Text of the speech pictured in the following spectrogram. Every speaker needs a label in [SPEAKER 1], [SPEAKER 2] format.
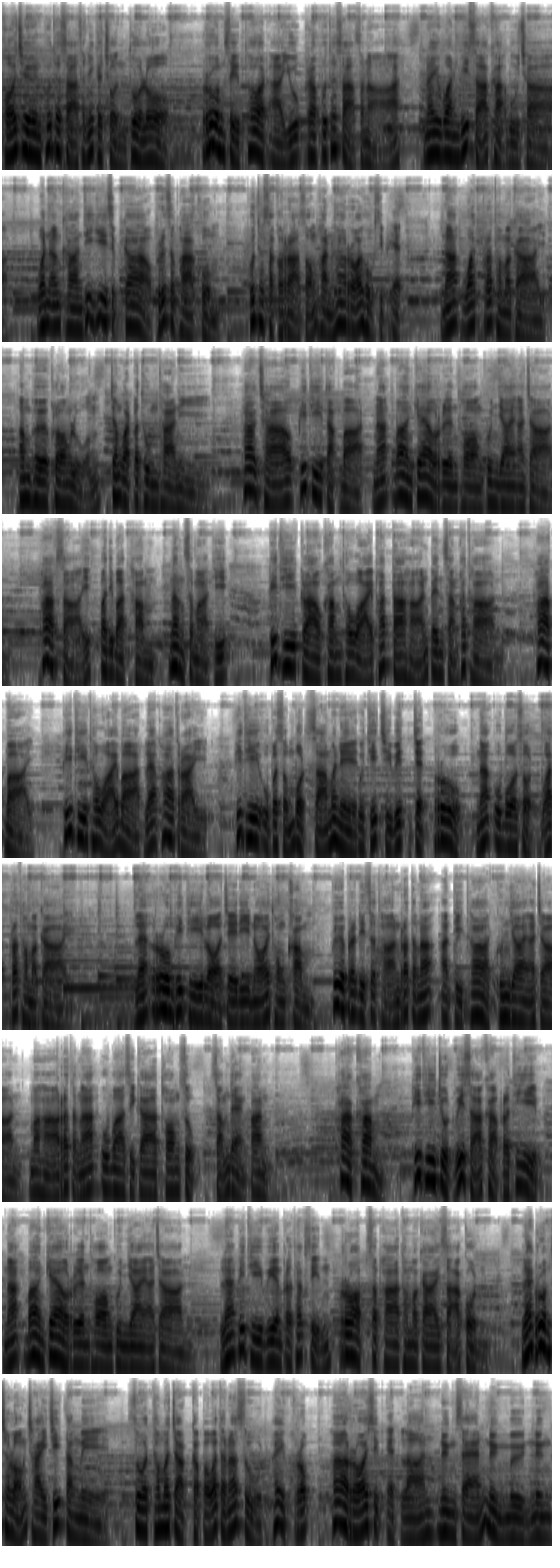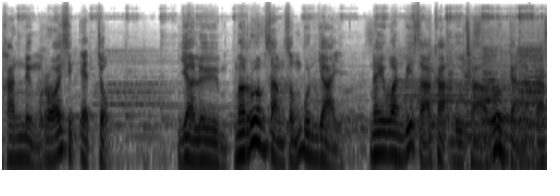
[SPEAKER 1] ขอเชิญพุทธศาสนิกชนทั่วโลก ร่วมสืบทอดอายุพระพุทธศาสนา ในวันวิสาขาบูชา วันอังคารที่ 29 พฤษภาคม พุทธศักราช 2561 ณ วัดพระธรรมกาย อำเภอคลองหลวง จังหวัดปทุมธานี ภาคเช้าพิธีตักบาตรณบ้านแก้วเรือนทองคุณยายอาจารย์ ภาคสาย ปฏิบัติธรรม นั่งสมาธิ พิธีกล่าวคำถวายพัตตาหารเป็นสังฆทาน ภาคบ่าย พิธีถวายบาทและผ้าไตร พิธีอุปสมบทสามเณรอุทิศชีวิตเจ็ดรูป ณอุโบสถวัดพระธรรมกาย และร่วมพิธีหล่อเจดีย์น้อยทองคำเพื่อประดิษฐานรัตนอธิธาตุคุณยายอาจารย์ มหารัตนอุบาสิกาทองสุข สำแดงปั้น ภาคค่ำ พิธีจุดวิสาขาประทีปณบ้านแก้วเรือนทองคุณยายอาจารย์ และพิธีเวียนประทักษิณรอบสภาธรรมกายสากล และร่วมฉลองชัยชิตังเม สวดธรรมจักรกับปวัตนสูตรให้ครบ 511ล้าน111,111จบ อย่าลืมมาร่วมสั่งสมบุญใหญ่ในวันวิสาขบูชาร่วมกันนะครับ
